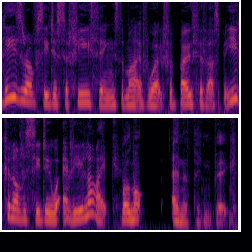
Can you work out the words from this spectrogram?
These are obviously just a few things that might have worked for both of us, but you can obviously do whatever you like. Well, not anything, Vic.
